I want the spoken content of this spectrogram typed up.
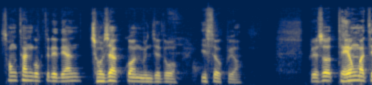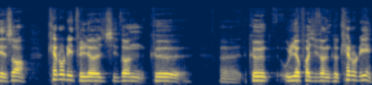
성탄곡들에 대한 저작권 문제도 있었고요. 그래서 대형마트에서 캐롤이 들려지던 그, 어, 그 울려 퍼지던 그 캐롤이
